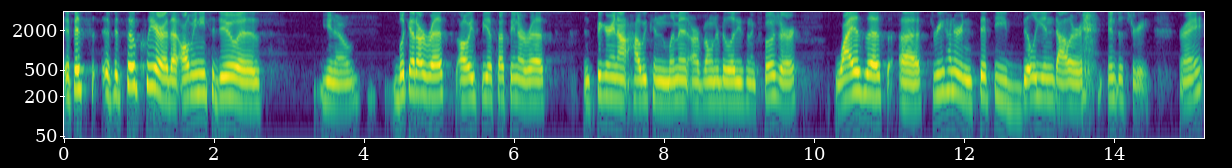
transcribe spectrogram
if it's, if it's so clear that all we need to do is, you know, look at our risks, always be assessing our risks, and figuring out how we can limit our vulnerabilities and exposure, why is this a $350 billion industry, right?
